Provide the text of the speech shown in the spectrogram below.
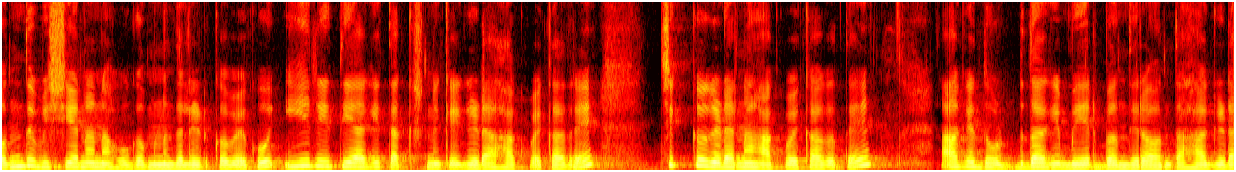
ಒಂದು ವಿಷಯನ ನಾವು ಗಮನದಲ್ಲಿಟ್ಕೋಬೇಕು ಈ ರೀತಿಯಾಗಿ ತಕ್ಷಣಕ್ಕೆ ಗಿಡ ಹಾಕಬೇಕಾದ್ರೆ ಚಿಕ್ಕ ಗಿಡನ ಹಾಕಬೇಕಾಗುತ್ತೆ. ಹಾಗೆ ದೊಡ್ಡದಾಗಿ ಬೇರು ಬಂದಿರೋ ಅಂತಹ ಗಿಡ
